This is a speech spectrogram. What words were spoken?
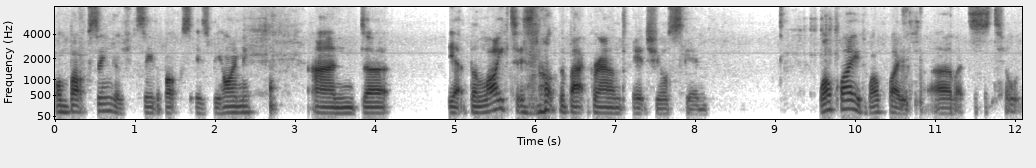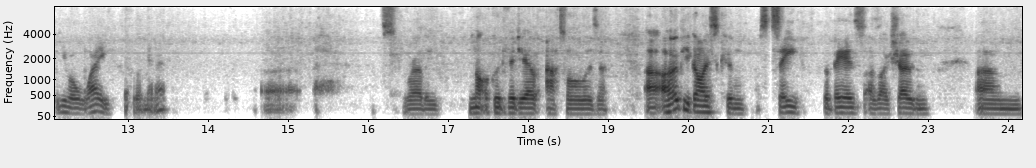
unboxing. As you can see, the box is behind me, and uh, yeah, the light is not the background; it's your skin. Well played, well played. Uh, let's tilt you away for a minute. Uh, it's really not a good video at all, is it? Uh, I hope you guys can see the beers as I show them, um,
